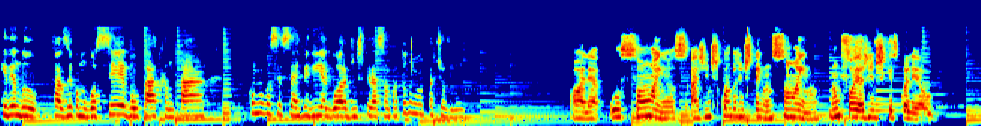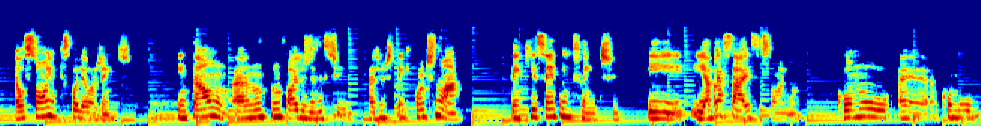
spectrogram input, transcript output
querendo fazer como você, voltar a cantar? Como você serviria agora de inspiração para todo mundo que está te ouvindo? Olha, os sonhos, a gente quando a gente tem um sonho, não foi a gente que escolheu, é o sonho que escolheu a gente. Então, eh, não, não pode desistir. A gente tem que continuar, tem que ir sempre em frente e, e abraçar esse sonho como é, como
